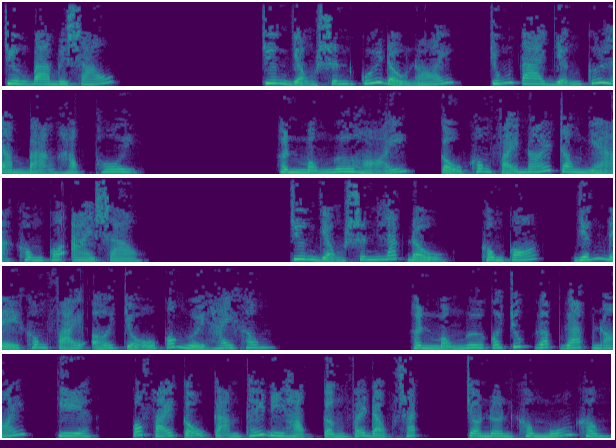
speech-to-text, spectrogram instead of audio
Chương ba mươi sáu. Chương giọng sinh cúi đầu nói, chúng ta vẫn cứ làm bạn học thôi. Hình mộng ngư hỏi, cậu không phải nói trong nhà không có ai sao? Chương giọng sinh lắc đầu, không có, vấn đề không phải ở chỗ có người hay không? Hình mộng ngư có chút gấp gáp nói kia, có phải cậu cảm thấy đi học cần phải đọc sách, cho nên không muốn không?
